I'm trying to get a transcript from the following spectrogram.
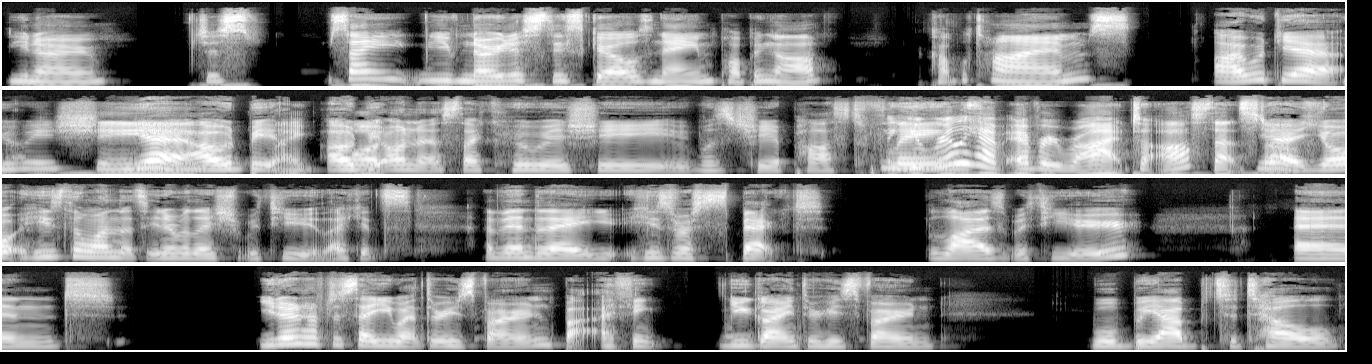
you know, just say you've noticed this girl's name popping up a couple times. I would yeah. Who is she? Yeah, I would be Like, I would what- be honest. Like who is she? Was she a past fling? You really have every right to ask that stuff. Yeah, you're he's the one that's in a relationship with you. Like it's at the end of the day, his respect lies with you, and you don't have to say you went through his phone. But I think you going through his phone will be able to tell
